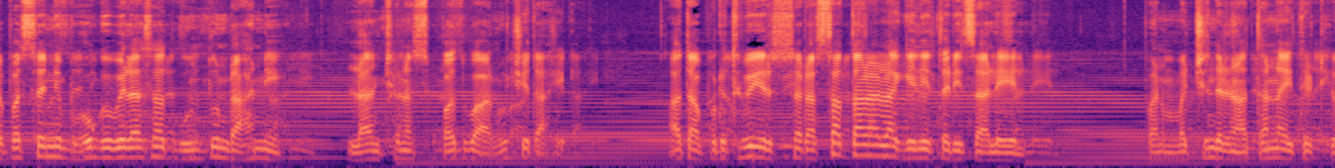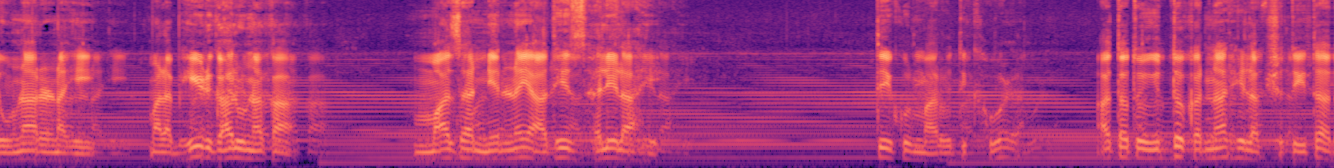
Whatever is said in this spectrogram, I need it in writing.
तपस्याने भोगविलासात गुंतून राहणे लांछनास्पद व अनुचित आहे. आता पृथ्वी रस्ता तळाला गेली तरी चालेल पण मच्छिंद्रनाथांना इथे ठेवणार नाही. मला भीड घालू नका. माझा निर्णय आधीच झालेला आहे. ते कोण मारुती खवळला. आता तो युद्ध करणार हे लक्षात येतात.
